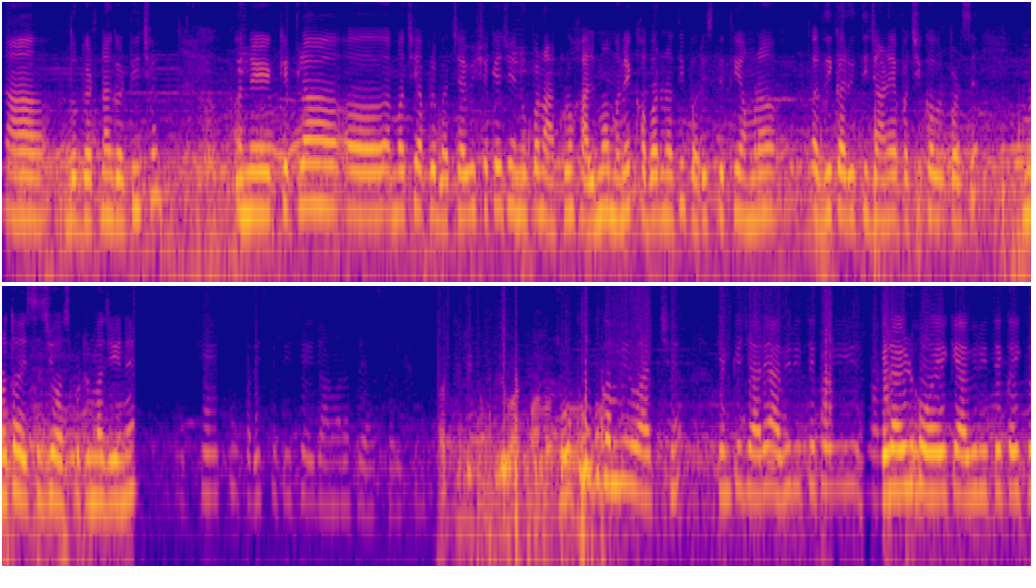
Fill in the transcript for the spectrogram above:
આ દુર્ઘટના ઘટી છે. અને કેટલા એમાંથી આપણે બચાવી શકીએ છીએ એનો પણ આંકડો હાલમાં મને ખબર નથી. પરિસ્થિતિ હમણાં અધિકારીથી જાણ્યા પછી ખબર પડશે. હમણાં તો એસએસજી હોસ્પિટલમાં જઈને જે શું પરિસ્થિતિ છે એ જાણવાનો પ્રયાસ કરીશું. કેટલી ગંભીર વાત માનો છો? ખૂબ ગંભીર વાત છે. કેમ કે જ્યારે આવી રીતે કોઈ જોયરાઇડ હોય કે આવી રીતે કંઈક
